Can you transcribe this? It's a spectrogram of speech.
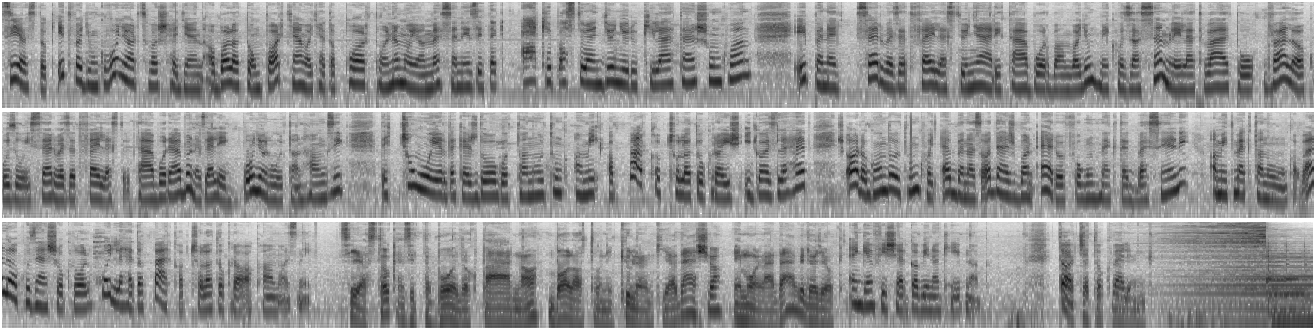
Sziasztok! Itt vagyunk Vonyarcvashegyen, a Balaton partján, vagy hát a parttól nem olyan messze nézzétek, elképesztően gyönyörű kilátásunk van. Éppen egy szervezetfejlesztő nyári táborban vagyunk, méghozzá a szemléletváltó vállalkozói szervezetfejlesztő táborában, ez elég bonyolultan hangzik, de egy csomó érdekes dolgot tanultunk, ami a párkapcsolatokra is igaz lehet, és arra gondoltunk, hogy ebben az adásban erről fogunk nektek beszélni, amit megtanulunk a vállalkozásokról, hogy lehet a párkapcsolatokra alkalmazni. Sziasztok, ez itt a Boldog Párna balatoni külön kiadása. Én Molnár Dávid vagyok. Engem Fischer Gabinak hívnak. Tartsatok, Tartsatok velünk! velünk.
